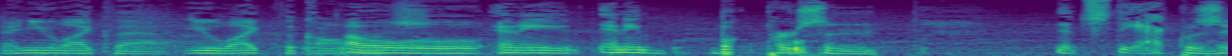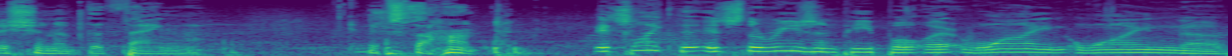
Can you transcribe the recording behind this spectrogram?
And you like that. You like the commerce. Oh, any any book person, it's the acquisition of the thing. It's the hunt. It's like the. It's the reason people uh, wine wine uh,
